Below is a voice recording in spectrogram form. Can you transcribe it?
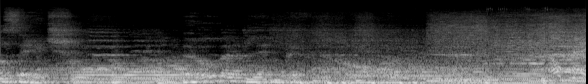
On stage, Robert Lemke. Okay.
